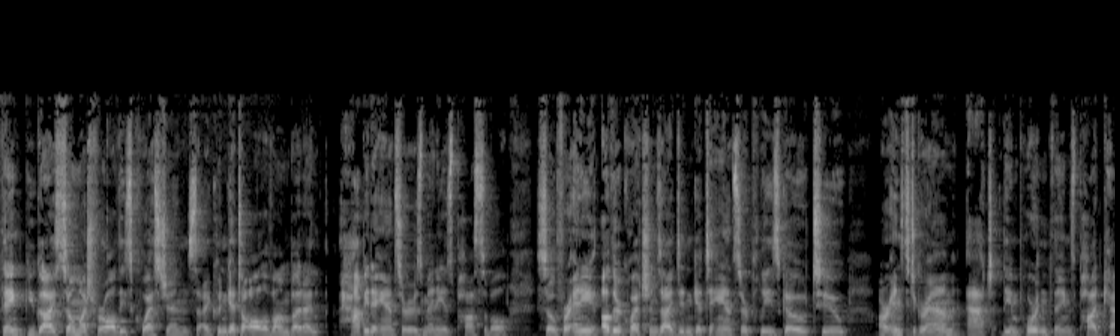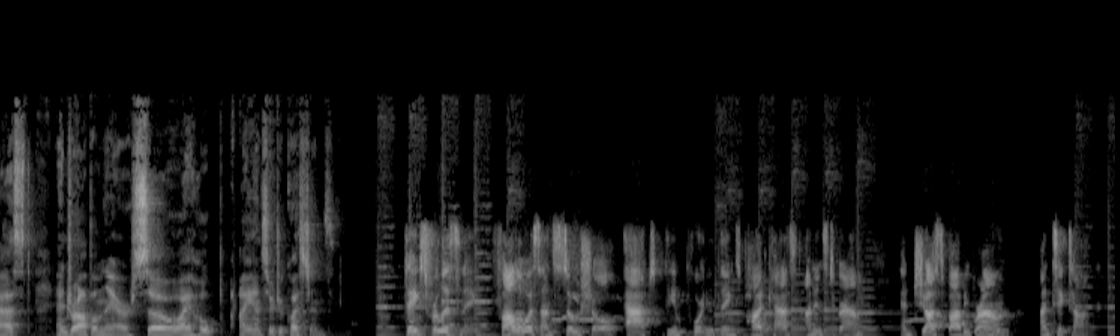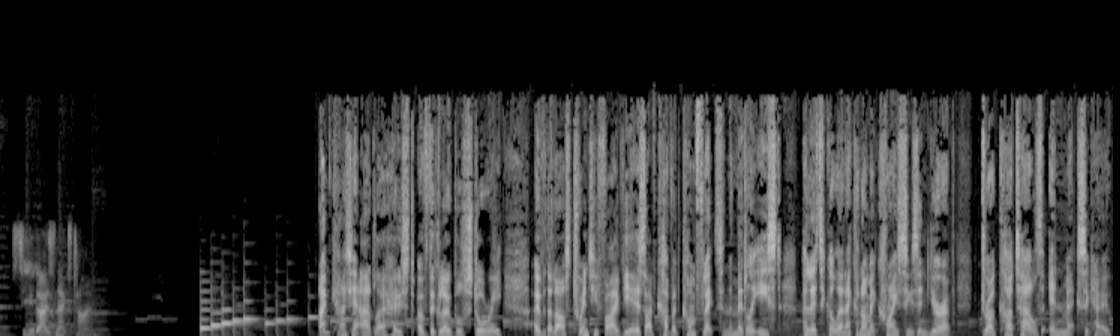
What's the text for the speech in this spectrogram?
Thank you guys so much for all these questions. I couldn't get to all of them, but I'm happy to answer as many as possible. So, for any other questions I didn't get to answer, please go to our Instagram at the Important Things Podcast and drop them there. So, I hope I answered your questions. Thanks for listening. Follow us on social at the Important Things Podcast on Instagram and just Bobbi Brown on TikTok. See you guys next time. I'm Katya Adler, host of The Global Story. Over the last 25 years, I've covered conflicts in the Middle East, political and economic crises in Europe, drug cartels in Mexico.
